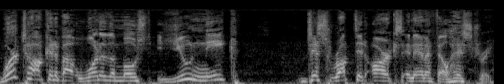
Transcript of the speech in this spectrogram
we're talking about one of the most unique, disrupted arcs in NFL history.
